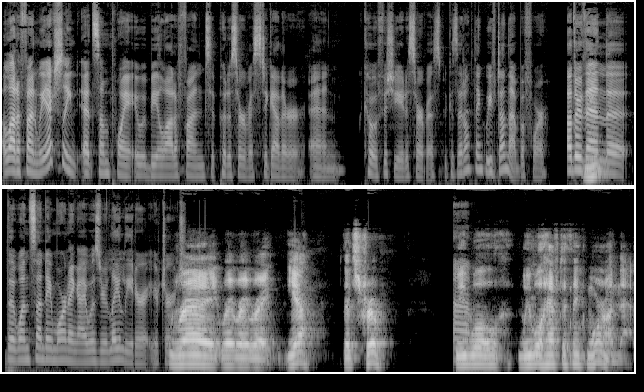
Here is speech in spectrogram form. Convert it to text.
a lot of fun. We actually, at some point, it would be a lot of fun to put a service together and co-officiate a service because I don't think we've done that before. Other than the the one Sunday morning I was your lay leader at your church. Right, right, right, right. Yeah, that's true. We um, will we will have to think more on that.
